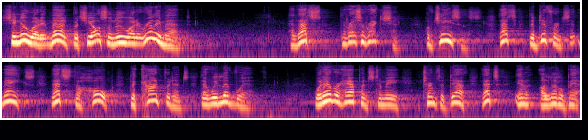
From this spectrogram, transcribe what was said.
She knew what it meant, but she also knew what it really meant. And that's the resurrection of Jesus. That's the difference it makes. That's the hope, the confidence that we live with. Whatever happens to me in terms of death, that's in a little bit.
